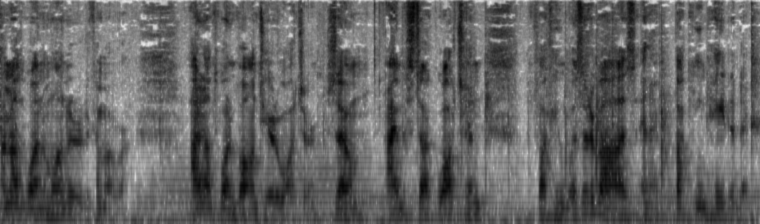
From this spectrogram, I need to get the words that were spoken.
I'm not the one who wanted her to come over. I'm not the one who volunteered to watch her. So I'm stuck watching the fucking Wizard of Oz and I fucking hated it.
